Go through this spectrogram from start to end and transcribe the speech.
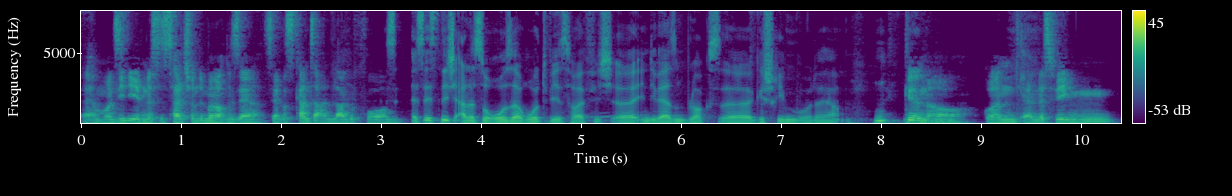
Ähm, man sieht eben, es ist halt schon immer noch eine sehr, sehr riskante Anlageform. Es, es ist nicht alles so rosa-rot, wie es häufig äh, in diversen Blogs äh, geschrieben wurde, ja. Hm. Genau. Und ähm, deswegen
